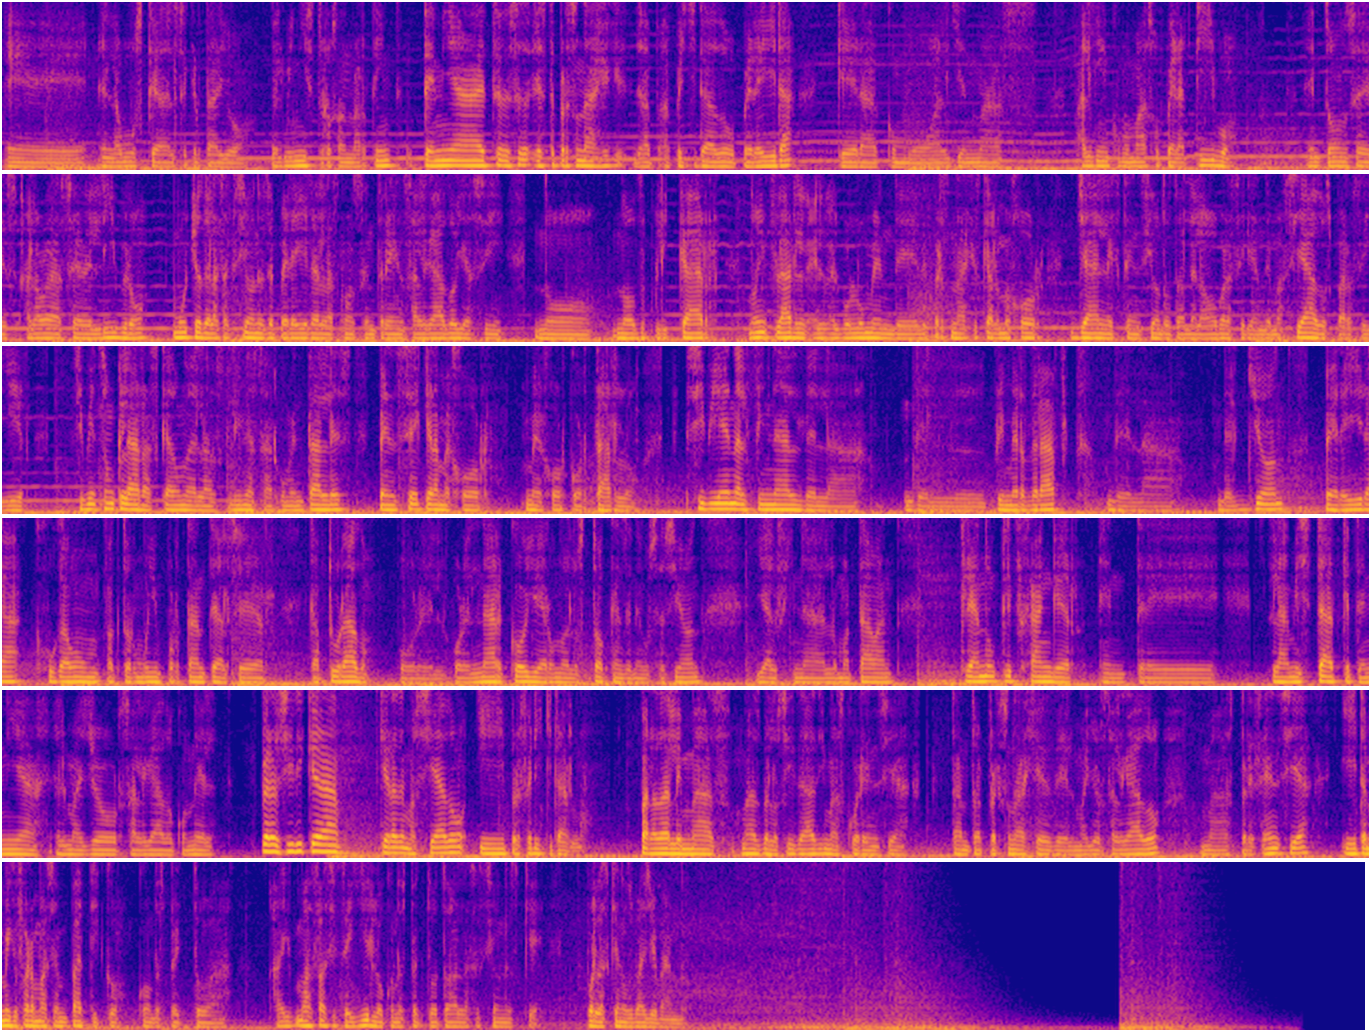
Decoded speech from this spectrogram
eh, en la búsqueda del secretario del ministro San Martín. Tenía este, este personaje apellidado Pereira, que era como alguien más, alguien como más operativo. Entonces, a la hora de hacer el libro, muchas de las acciones de Pereira las concentré en Salgado y así no, no duplicar, no inflar el, volumen de, de personajes que a lo mejor ya en la extensión total de la obra serían demasiados para seguir si bien son claras cada una de las líneas argumentales, pensé que era mejor, mejor cortarlo. Si bien al final de la, del primer draft de la, del guion, Pereira jugaba un factor muy importante al ser capturado por el, por el narco y era uno de los tokens de negociación y al final lo mataban, creando un cliffhanger entre la amistad que tenía el mayor Salgado con él. Pero decidí que era, que era demasiado y preferí quitarlo para darle más, más velocidad y más coherencia tanto al personaje del mayor Salgado, más presencia y también que fuera más empático con respecto a, a más fácil seguirlo con respecto a todas las acciones que por las que nos va llevando.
